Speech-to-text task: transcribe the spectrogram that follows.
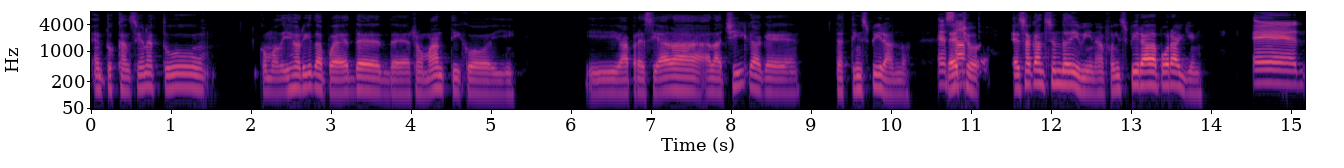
en tus canciones tú, como dije ahorita, pues es de, de romántico y, y apreciar a, a la chica que te está inspirando. De hecho, esa canción de Divina fue inspirada por alguien. Eh,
